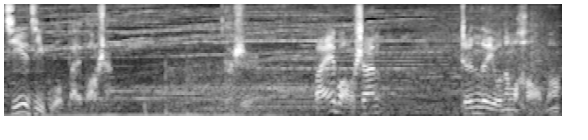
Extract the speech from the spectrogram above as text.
接济过白宝山。可是，白宝山真的有那么好吗？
